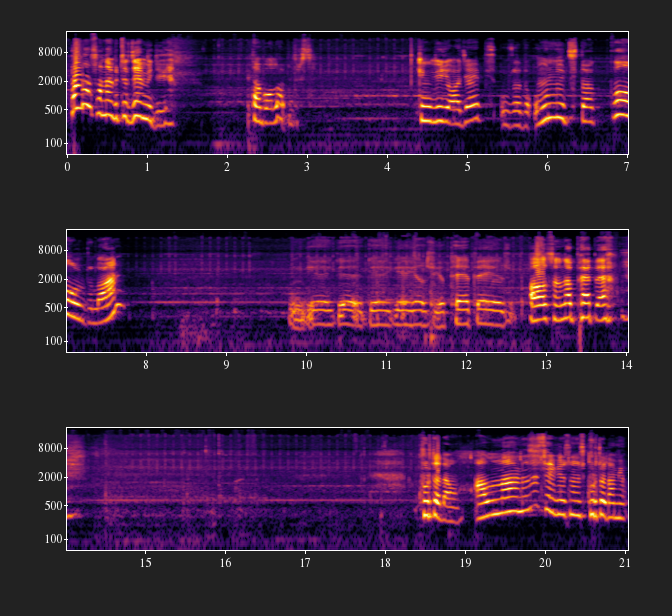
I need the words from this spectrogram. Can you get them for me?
Ondan sonra bitireceğim videoyu. Tabi olabilirsin. Çünkü video acayip uzadı. 13 dakika oldu lan. G G G G yazıyor. P P yazıyor. Al sana Pepe. kurt adam. Allah'ınızı seviyorsunuz kurt adam yok.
